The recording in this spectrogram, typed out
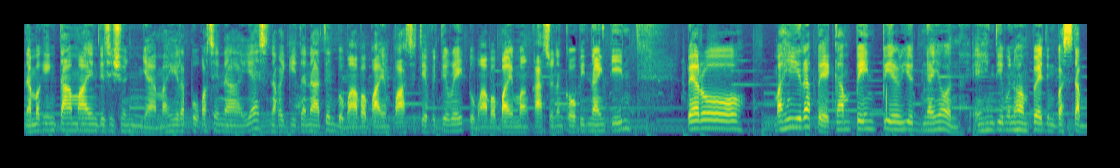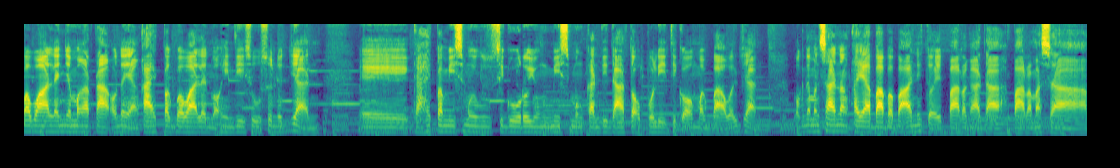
na maging tama yung desisyon niya. Mahirap po kasi na, yes, nakikita natin, bumababa yung positivity rate, bumababa yung mga kaso ng COVID-19. Pero mahirap eh, campaign period ngayon. Eh hindi mo naman pwedeng basta bawalan yung mga tao na yan. Kahit pagbawalan mo, hindi susunod yan eh, kahit pa mismo siguro yung mismong kandidato o politiko ang magbawal dyan. Huwag naman sanang kaya bababaan ito eh, para nga da, para mas uh,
